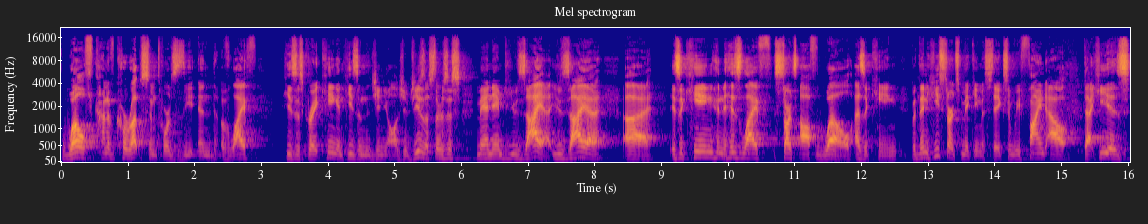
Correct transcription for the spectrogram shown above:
wealth kind of corrupts him towards the end of life. He's this great king, and he's in the genealogy of Jesus. There's this man named Uzziah. Uzziah uh, is a king, and his life starts off well as a king, but then he starts making mistakes, and we find out that he is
